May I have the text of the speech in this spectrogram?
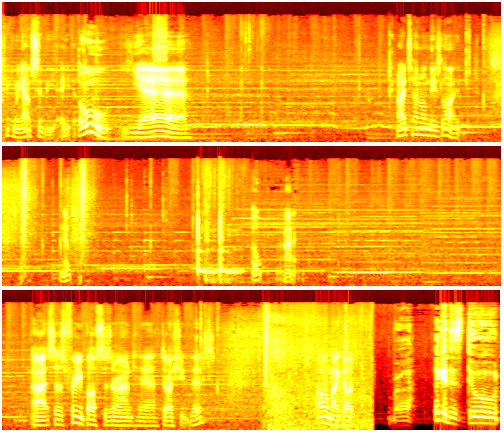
Taking me absolutely eight. Oh, yeah. Can I turn on these lights? Nope. Oh, alright. Alright, so there's three bosses around here. Do I shoot this? Oh my god. Bruh, look at this dude.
